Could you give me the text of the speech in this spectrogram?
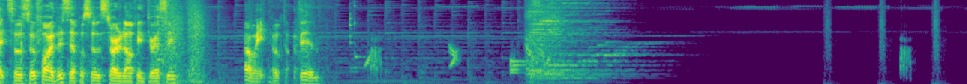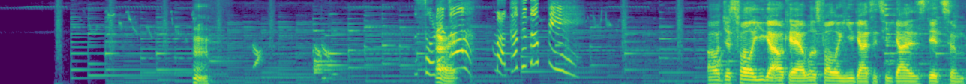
Alright, so, so far this episode started off interesting. Oh wait, nope, talk to him. Hmm. Alright. I'll just follow you guys. Okay, I was following you guys until you guys did some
